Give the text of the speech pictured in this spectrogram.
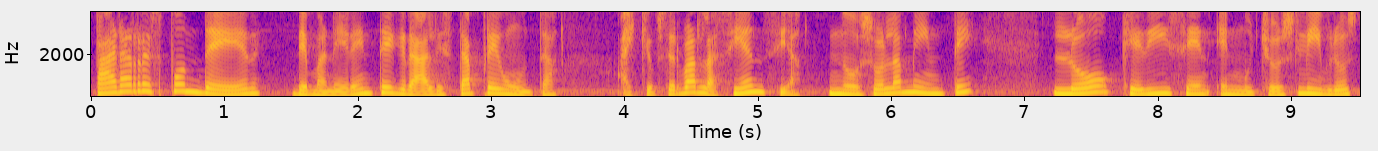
Para responder de manera integral esta pregunta, hay que observar la ciencia, no solamente lo que dicen en muchos libros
